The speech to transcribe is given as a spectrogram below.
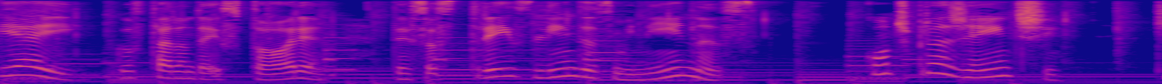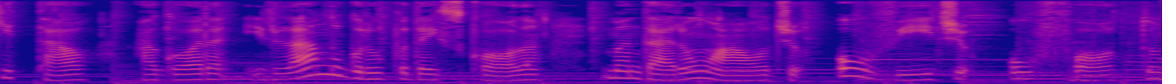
E aí, gostaram da história dessas três lindas meninas? Conte pra gente. Que tal agora ir lá no grupo da escola mandar um áudio ou vídeo ou foto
